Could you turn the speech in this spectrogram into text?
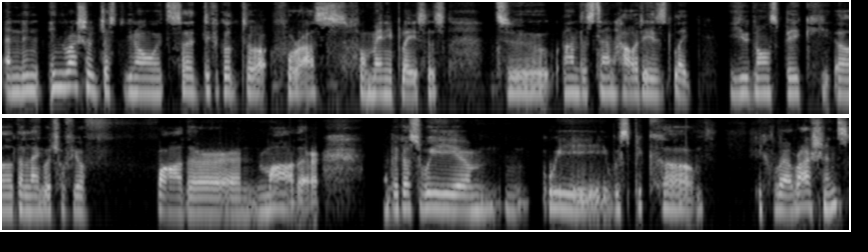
And in, in Russia, just, you know, it's uh, difficult to, for us, for many places, to understand how it is like you don't speak uh, the language of your father and mother because we um, we we speak uh, if we are Russians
